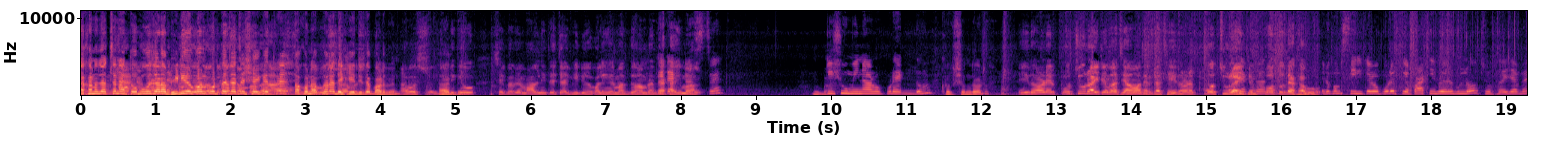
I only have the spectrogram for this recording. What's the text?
দেখানো যাচ্ছে না তবুও যারা ভিডিও কল করতে চাইছে সেই ক্ষেত্রে তখন আপনারা দেখিয়ে দিতে পারবেন। হ্যাঁ, অবশ্যই। যদি কেউ সেইভাবে মাল নিতে চায় ভিডিও কলিং এর মাধ্যমে আমরা দেখাই মাল। টিস্যু মিনার উপরে একদম। খুব সুন্দর। এই ধরনের প্রচুর আইটেম আছে আমাদের কাছে এই ধরনের প্রচুর আইটেম কত দেখাবো? এরকম সিল্কের ওপরে পার্টি ওয়্যারগুলো হয়ে যাবে।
